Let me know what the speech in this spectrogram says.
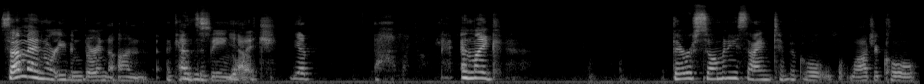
some men were even burned on accounts of being yeah. a witch yep. Oh my gosh. And like, there were so many scientific, logical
